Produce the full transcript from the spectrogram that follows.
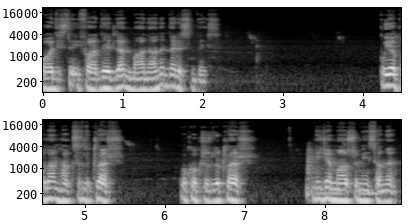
bu hadiste ifade edilen mananın neresindeyiz? Bu yapılan haksızlıklar, hukuksuzluklar, nice masum insanı,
